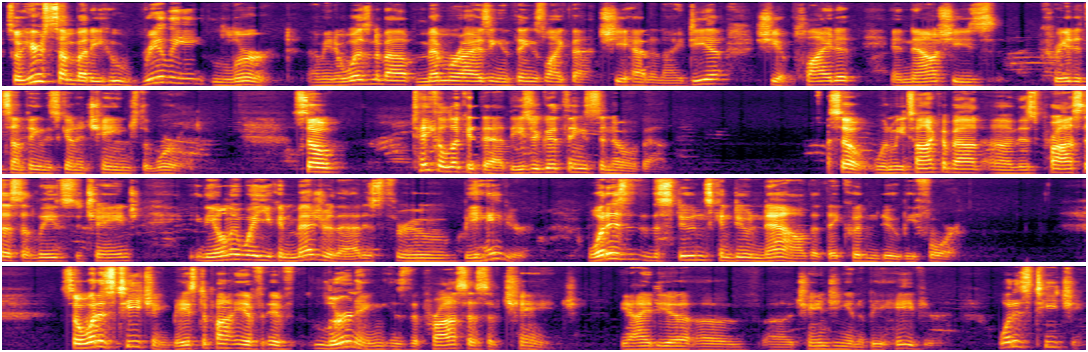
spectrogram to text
So here's somebody who really learned. I mean, it wasn't about memorizing and things like that. She had an idea, she applied it, and now she's created something that's going to change the world. So take a look at that. These are good things to know about. So when we talk about uh, this process that leads to change, the only way you can measure that is through behavior. What is it that the students can do now that they couldn't do before? So what is teaching? Based upon, if, if learning is the process of change, the idea of uh, changing in a behavior. What is teaching?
